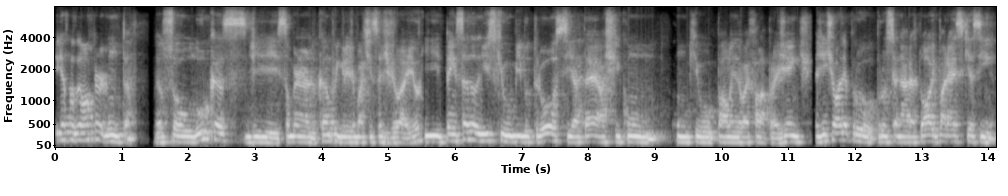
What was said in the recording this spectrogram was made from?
Queria fazer uma pergunta. Eu sou o Lucas, de São Bernardo do Campo, Igreja Batista de Vila Euro. E pensando nisso que o Bibo trouxe, até acho que com com o que o Paulo ainda vai falar para a gente, a gente olha para o cenário atual e parece que assim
